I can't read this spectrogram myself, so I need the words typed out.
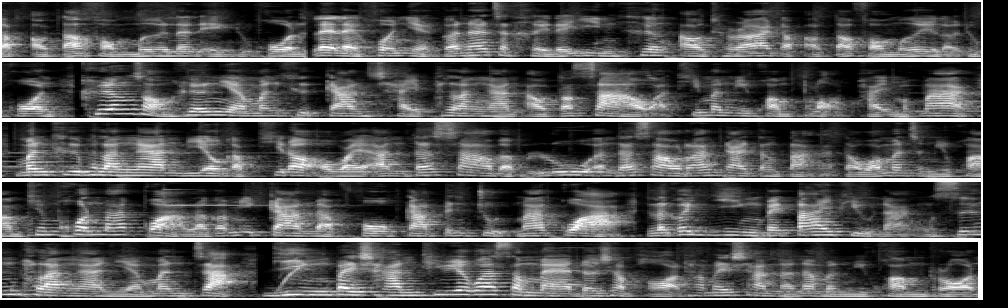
กับ Ultra Former นั่นเองทุกคน หลาย ๆ คนเนี่ยก็น่าจะเคยได้ยินเครื่อง Ultra กับ Ultra Former อยู่แล้วทุกคน เครื่อง 2 เครื่องเนี่ยมันคือการใช้พลังงาน Ultra Sound อะที่มันมีความปลอดภัยมาก ๆ มันคือพลังงานเดียวกับที่เราเอาไว้ Ultra Sound แบบลู่ Ultra Sound ร่างกายต่าง ๆ แต่ว่ามันจะมีความเข้มข้นมากกว่า แล้วก็มีการแบบโฟกัสเป็นจุดมากกว่า แล้วก็ยิงไปใต้ผิวหนัง ซึ่งพลังงานเนี่ยมันจะยิงไปชั้นที่เรียกว่าสแมทโดยเฉพาะทำให้ชั้นนั้นอะมันมีความร้อน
